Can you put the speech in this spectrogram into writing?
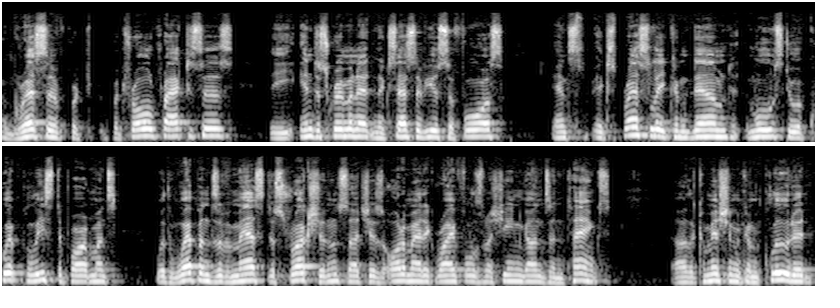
aggressive pat- patrol practices, the indiscriminate and excessive use of force, and expressly condemned moves to equip police departments with weapons of mass destruction, such as automatic rifles, machine guns, and tanks. Uh, the commission concluded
